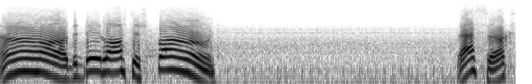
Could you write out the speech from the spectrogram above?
Oh, the dude lost his phone. That sucks.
